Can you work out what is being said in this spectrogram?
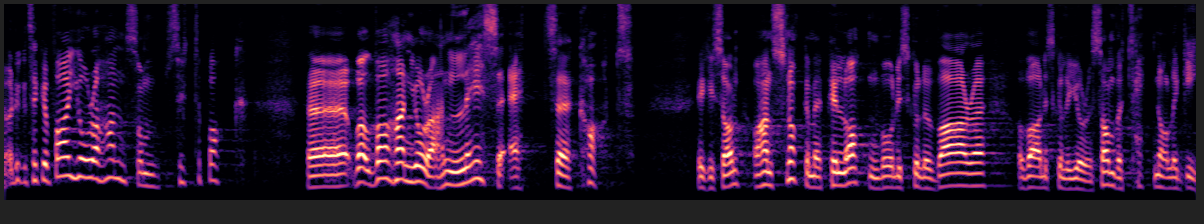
Og du kan tenke, Hva gjorde han som sitter bak? Uh, well, hva han gjorde? Han leser et uh, kart. Ikke sånn? Og Han snakker med piloten hvor de skulle være og hva de skulle gjøre. Sånn var teknologi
